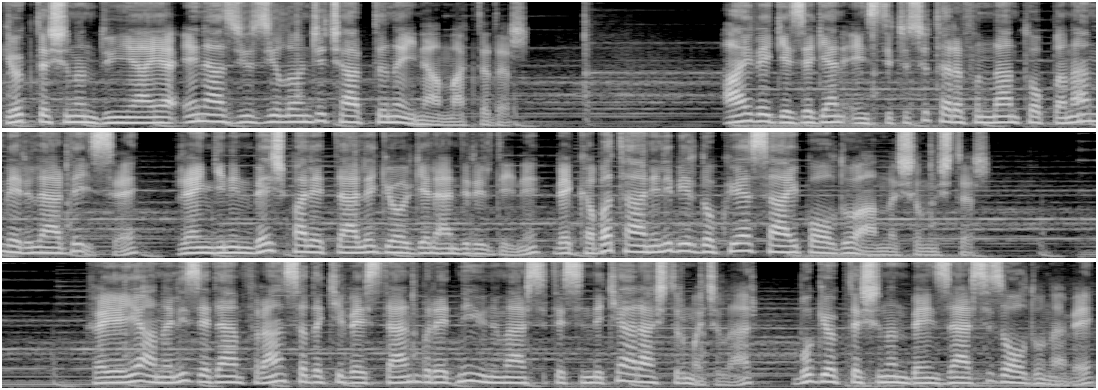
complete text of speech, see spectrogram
göktaşının dünyaya en az 100 yıl önce çarptığına inanmaktadır. Ay ve Gezegen Enstitüsü tarafından toplanan verilerde ise, renginin 5 paletlerle gölgelendirildiğini ve kaba taneli bir dokuya sahip olduğu anlaşılmıştır. Kayayı analiz eden Fransa'daki Western Bredney Üniversitesi'ndeki araştırmacılar, bu göktaşının benzersiz olduğuna ve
